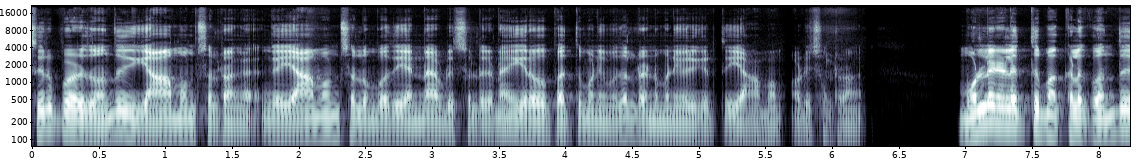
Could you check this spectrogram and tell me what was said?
சிறுபொழுது வந்து யாமம் சொல்கிறாங்க இங்கே யாமம் சொல்லும்போது என்ன அப்படி சொல்லிட்டுன்னா இரவு பத்து மணி முதல் ரெண்டு மணி வரைக்கும் எடுத்து யாமம் அப்படி சொல்கிறாங்க முல்லை நிலத்து மக்களுக்கு வந்து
